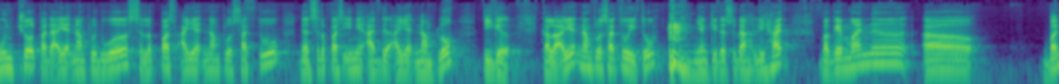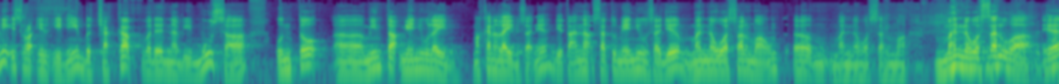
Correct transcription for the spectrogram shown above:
muncul pada ayat 62, selepas ayat 61 dan selepas ini ada ayat 63. Kalau ayat 61 itu yang kita sudah lihat bagaimana uh, Bani Israel ini bercakap kepada Nabi Musa untuk uh, minta menu lain, makanan lain Ustaz ya. Dia tak nak satu menu saja, manna wasalma uh, manna wasalma, manna wasalwa ya.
